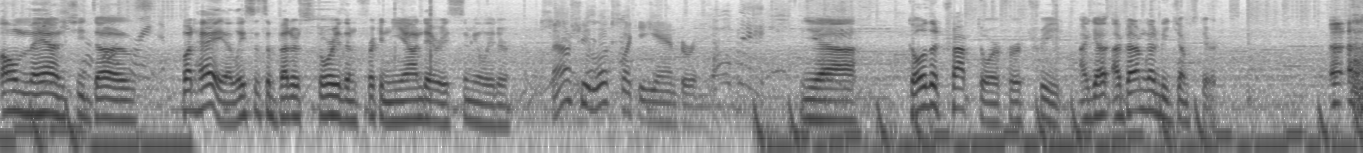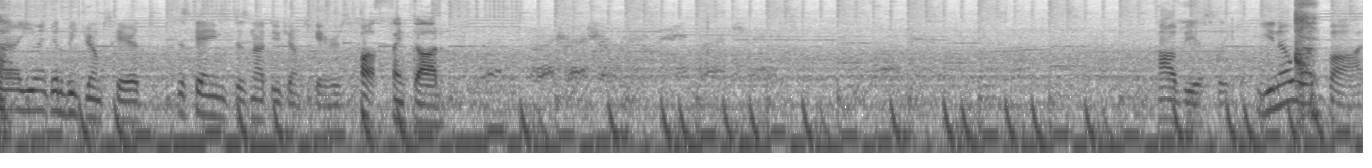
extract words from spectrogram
Oh man, she does. But hey, at least it's a better story than frickin' Yandere Simulator. Now she looks like a yandere. Yeah. Go to the trapdoor for a treat. I get. I bet I'm gonna be jump scared. uh, you ain't gonna be jump scared. This game does not do jump scares. Oh, thank God. Obviously. You know what, bot?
